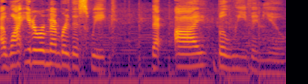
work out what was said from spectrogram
I want you to remember this week that I believe in you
